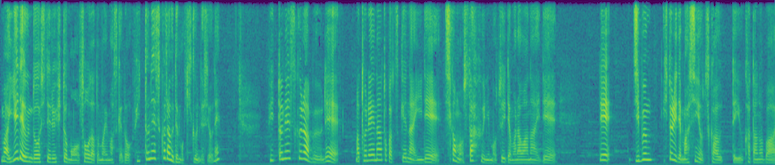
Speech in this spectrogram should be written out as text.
まあ家で運動してる人もそうだと思いますけどフィットネスクラブでも効くんですよね。フィットネスクラブで、まあ、トレーナーとかつけないでしかもスタッフにもついてもらわないでで自分一人でマシンを使うっていう方の場合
